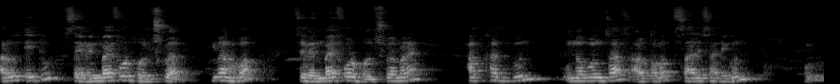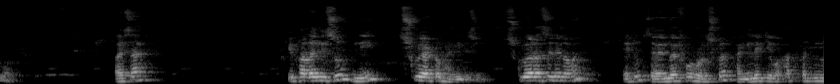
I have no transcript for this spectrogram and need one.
আৰু এইটো seven by four whole square কিমান হ'ব? Seven by four whole square মানে সাত সাত গুণ ঊনপঞ্চাছ আৰু তলত চাৰি চাৰি গুণ ষোল্ল। পাইছা? সিফালে নিছো নি স্কুৱাৰটো ভাঙি দিছো। স্কুৱাৰ আছিলে নহয় এইটো seven by four whole square ভাঙিলে কি হ'ব? সাত সাত গুণ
